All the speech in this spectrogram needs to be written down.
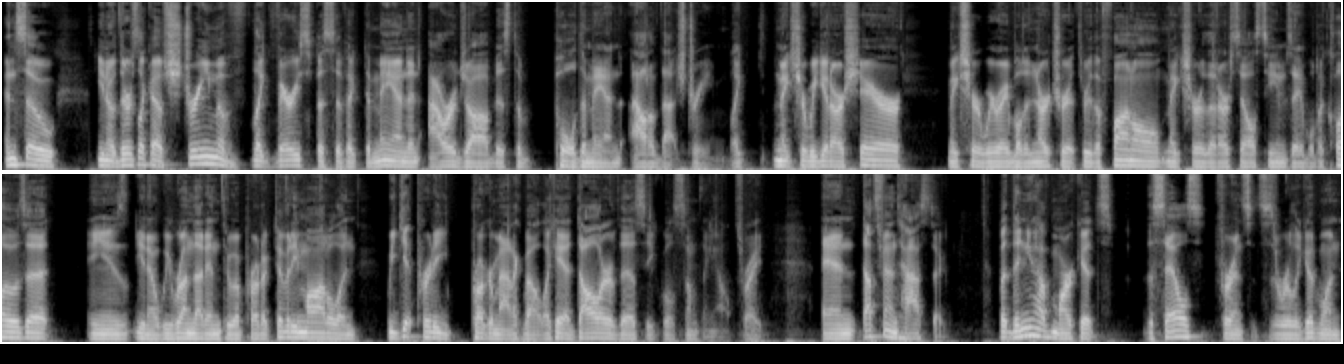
And so, you know, there's like a stream of like very specific demand, and our job is to pull demand out of that stream. Like make sure we get our share, make sure we're able to nurture it through the funnel, make sure that our sales team's able to close it. And you know, we run that in through a productivity model and we get pretty programmatic about like, hey, a dollar of this equals something else, right? And that's fantastic. But then you have markets, the sales, for instance, is a really good one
